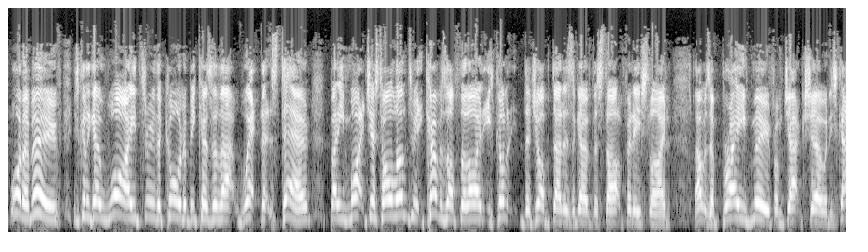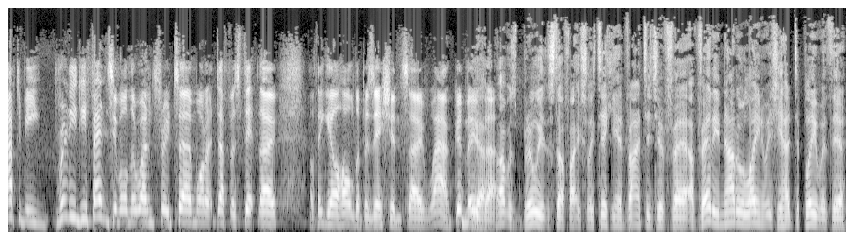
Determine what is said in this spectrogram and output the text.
What a move. He's going to go wide through the corner because of that wet that's down, but he might just hold on to it. He covers off the line. He's got the job done as they go of the start finish line. That was a brave move from Jack Sherwood. He's going to have to be pretty defensive on the run through turn one at Duffus Dip, though. I think he'll hold a position. So, wow, good move yeah, that. that was brilliant stuff, actually, taking advantage of uh, a very narrow line which he had to play with there.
